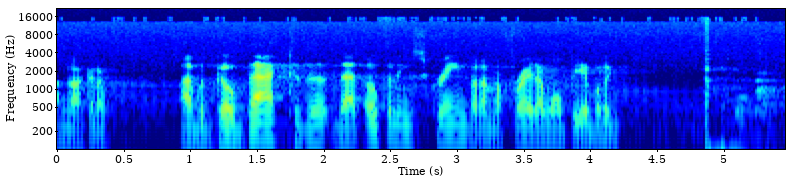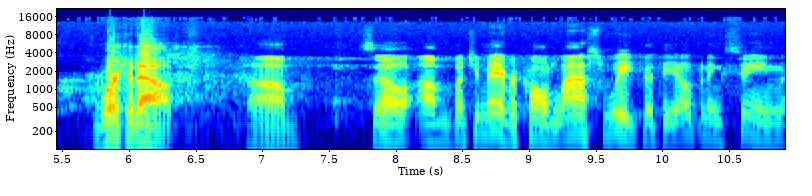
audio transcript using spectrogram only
I'm not going to, I would go back to the, that opening screen, but I'm afraid I won't be able to work it out. Um, so, um, but you may have recalled last week that the opening scene,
